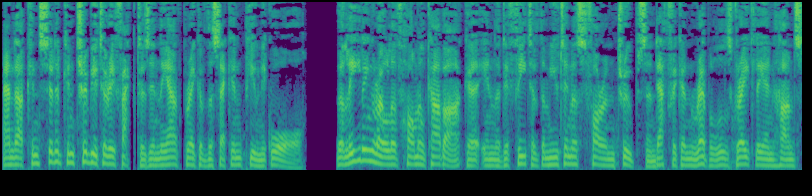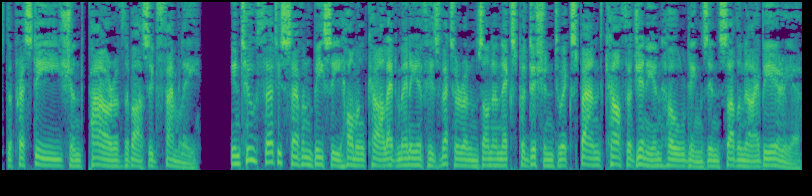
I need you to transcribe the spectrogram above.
and are considered contributory factors in the outbreak of the Second Punic War. The leading role of Hamilcar in the defeat of the mutinous foreign troops and African rebels greatly enhanced the prestige and power of the Barcid family. In 237 BC Hamilcar led many of his veterans on an expedition to expand Carthaginian holdings in southern Iberia.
